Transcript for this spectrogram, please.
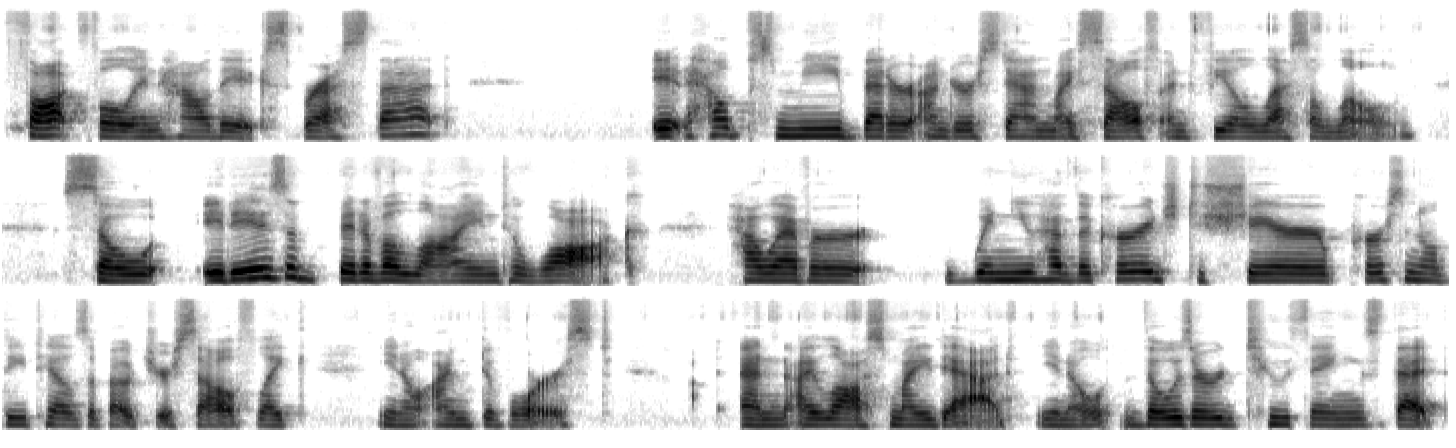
thoughtful in how they express that it helps me better understand myself and feel less alone so it is a bit of a line to walk however when you have the courage to share personal details about yourself, like, you know, I'm divorced and I lost my dad, you know, those are two things that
